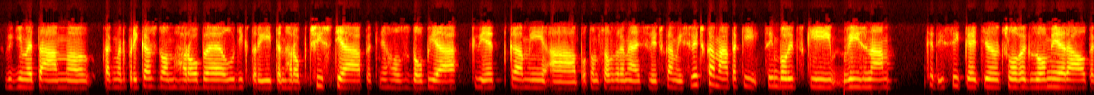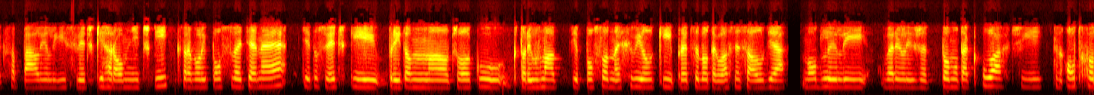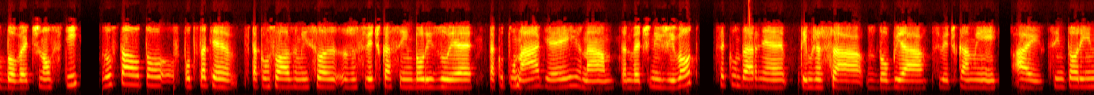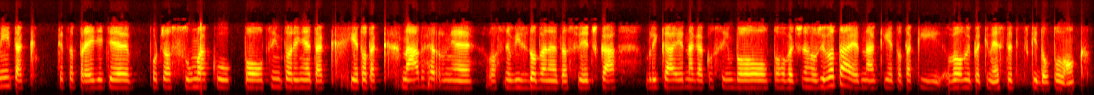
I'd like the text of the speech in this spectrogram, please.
Vidíme tam e, takmer pri každom hrobe ľudí, ktorí ten hrob čistia, pekne ho zdobia kvietkami a potom samozrejme aj sviečkami. Sviečka má taký symbolický význam. Kedysi, keď človek zomieral, tak sa pálili sviečky hromničky, ktoré boli posvetené. Tieto sviečky pri tom e, človeku, ktorý už mal tie posledné chvíľky pred sebou, tak vlastne sa ľudia modlili, verili, že tomu tak uľahčí ten odchod do väčšnosti. Zostalo to v podstate v takom slova zmysle, že sviečka symbolizuje takú tú nádej na ten väčší život. Sekundárne tým, že sa zdobia sviečkami aj cintoríny, tak keď sa prejdete počas sumaku po cintoríne, tak je to tak nádherne vlastne vyzdobené tá sviečka, bliká jednak ako symbol toho väčšného života, jednak je to taký veľmi pekný estetický doplnok.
